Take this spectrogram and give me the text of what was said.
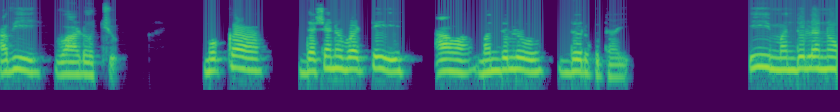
అవి వాడవచ్చు మొక్క దశను బట్టి ఆ మందులు దొరుకుతాయి. ఈ మందులను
